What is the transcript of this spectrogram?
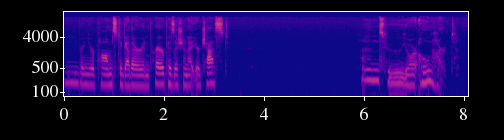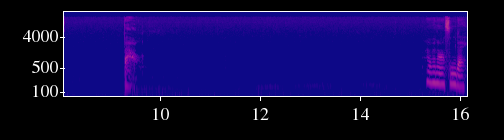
And bring your palms together in prayer position at your chest and to your own heart. Bow. Have an awesome day.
